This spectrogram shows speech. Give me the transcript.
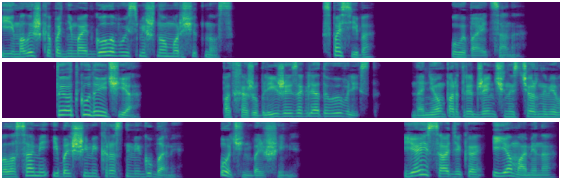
и малышка поднимает голову и смешно морщит нос. «Спасибо», — улыбается она. «Ты откуда и чья?» Подхожу ближе и заглядываю в лист. На нем портрет женщины с черными волосами и большими красными губами. Очень большими. «Я из садика, и я мамина».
